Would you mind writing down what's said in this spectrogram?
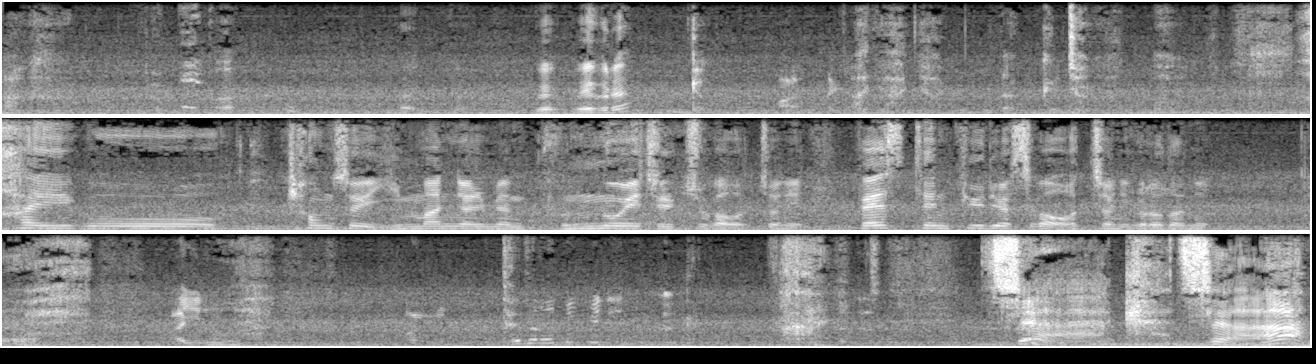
어? 어, 왜, 왜 그래? 아니 아니야 괜찮아 아이고 평소에 입만 열면 분노의 질주가 어쩌니 Fast and Furious가 어쩌니 그러더니. 아 이 놈. 대단한 놈이네. 자 가자.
